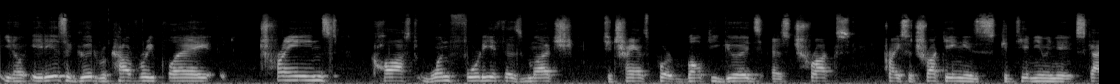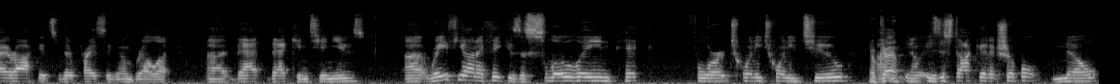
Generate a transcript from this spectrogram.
you know, it is a good recovery play. Trains cost 140th as much to transport bulky goods as trucks price of trucking is continuing to skyrocket, so their pricing umbrella uh, that that continues. Uh, Raytheon, I think, is a slow lane pick for 2022. Okay. Um, you know, is this stock going to triple? No,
